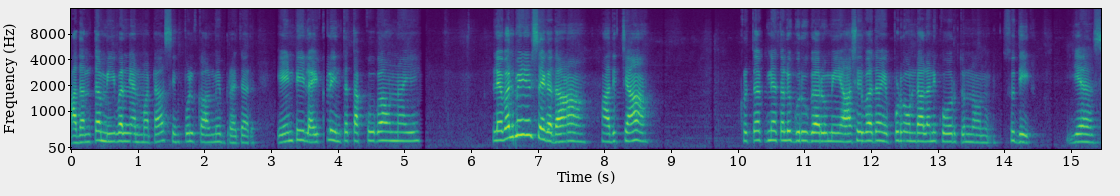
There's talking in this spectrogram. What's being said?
అదంతా మీ వల్లే అనమాట సింపుల్ కాల్ మీ బ్రదర్. ఏంటి లైక్లు ఇంత తక్కువగా ఉన్నాయి? లెవెన్ మినిట్సే కదా ఆదిత్య. కృతజ్ఞతలు గురువుగారు మీ ఆశీర్వాదం ఎప్పుడు ఉండాలని కోరుతున్నాను. సుధీర్. ఎస్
